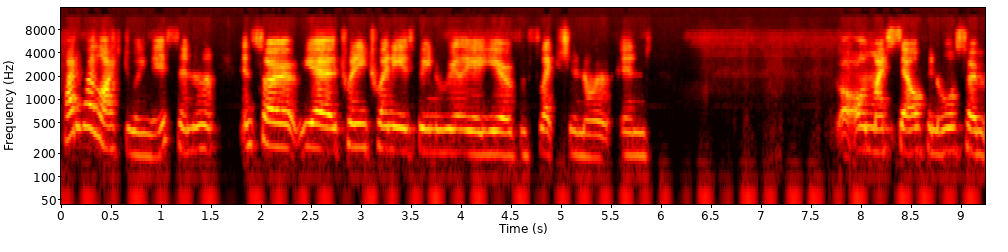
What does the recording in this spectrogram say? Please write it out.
Why do I like doing this? And uh, and so yeah, 2020 has been really a year of reflection on and on myself and also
